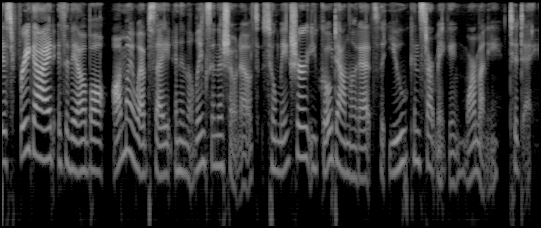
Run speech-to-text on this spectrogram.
This free guide is available on my website and in the links in the show notes, so make sure you go download it so that you can start making more money today.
